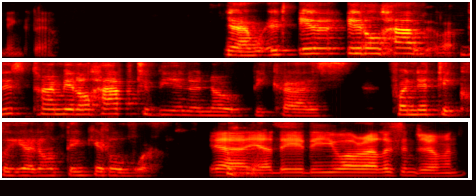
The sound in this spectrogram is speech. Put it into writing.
link there Yeah, it, it, it'll have, this time it'll have to be in a note because phonetically, I don't think it'll work. Yeah yeah the, the url is in german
